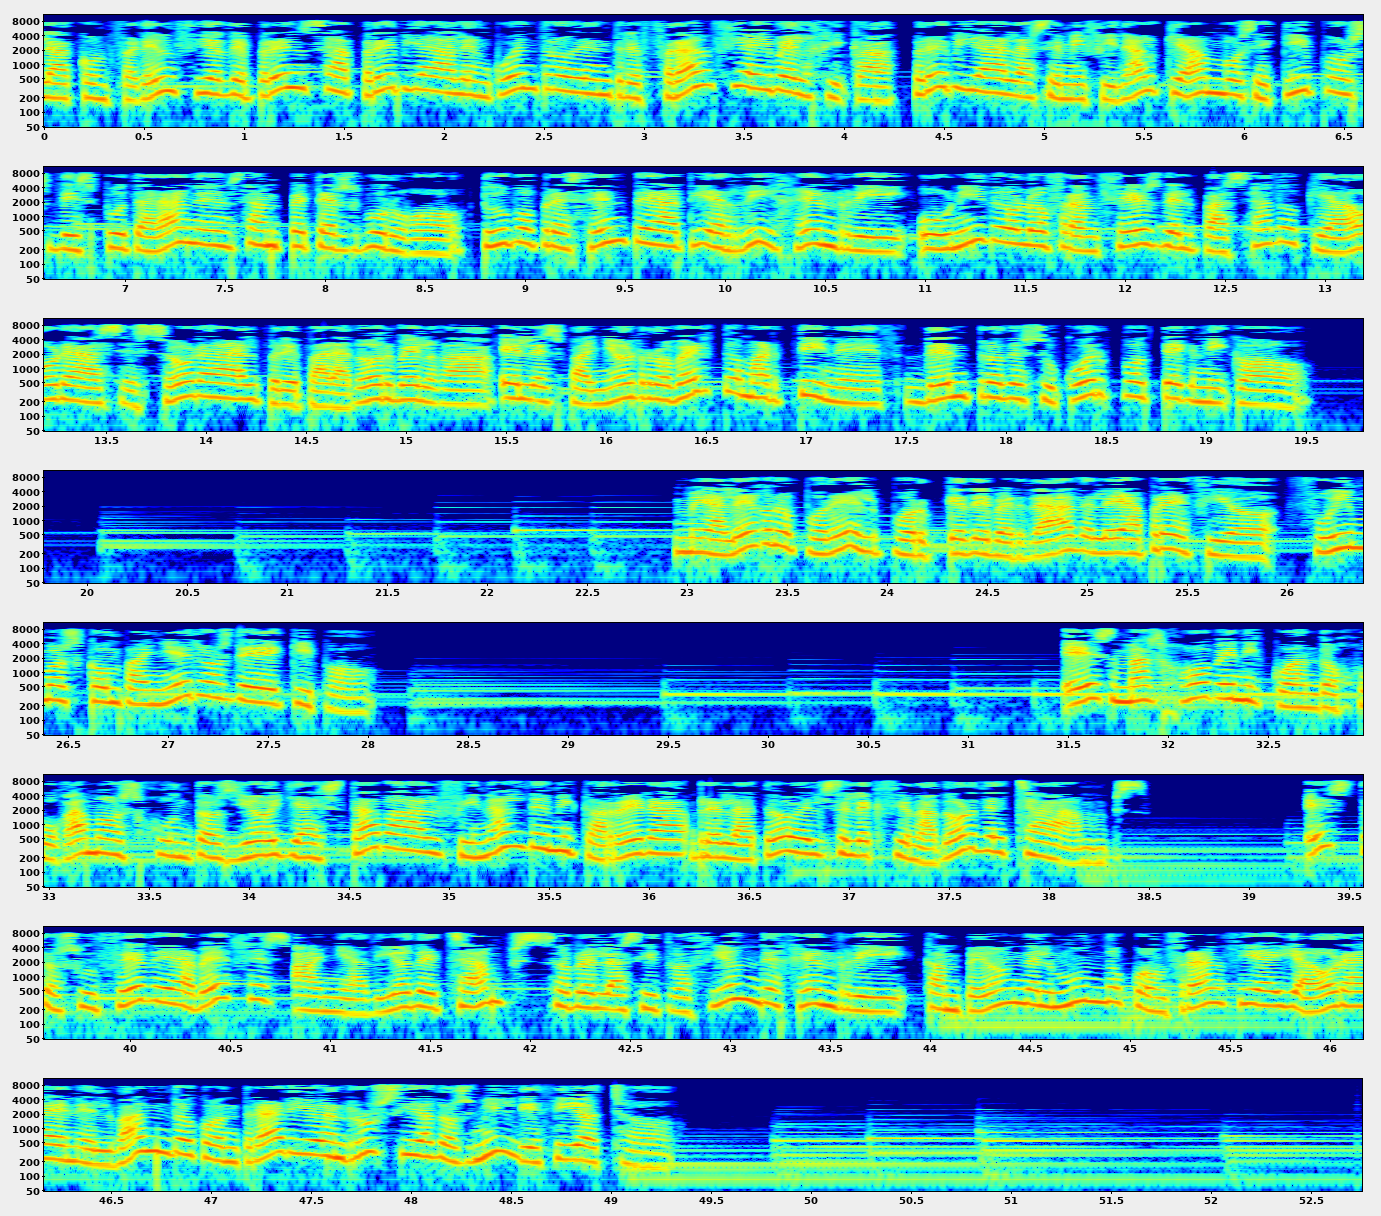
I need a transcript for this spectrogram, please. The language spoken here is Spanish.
la conferencia de prensa previa al encuentro entre Francia y Bélgica, previa a la semifinal que ambos equipos disputarán en San Petersburgo, tuvo presente a Thierry Henry, un ídolo francés del pasado que ahora asesora al preparador belga, el español Roberto Martínez, dentro de su cuerpo técnico. Me alegro por él porque de verdad le aprecio, fuimos compañeros de equipo. Es más joven y cuando jugamos juntos yo ya estaba al final de mi carrera, relató el seleccionador de Champs. Esto sucede a veces, añadió de Champs sobre la situación de Henry, campeón del mundo con Francia y ahora en el bando contrario en Rusia 2018.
